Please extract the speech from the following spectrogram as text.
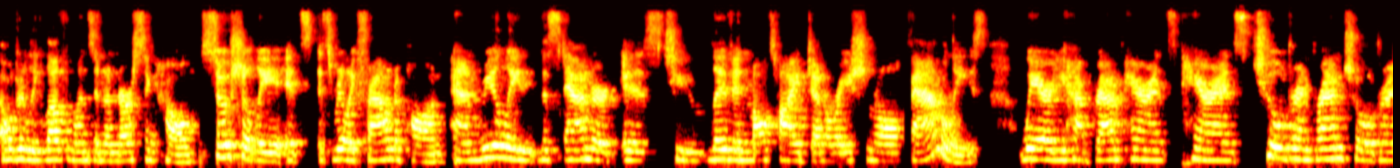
elderly loved ones in a nursing home. Socially, it's it's really frowned upon, and really the standard is to live in multi generational families where you have grandparents, parents, children, grandchildren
